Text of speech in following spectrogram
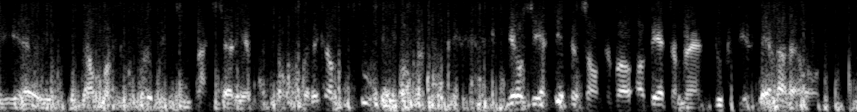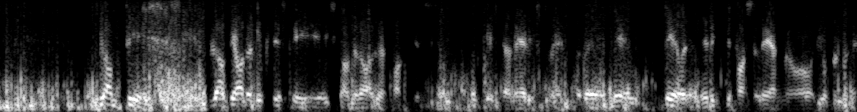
i, eh, i Danmark så kommer det bli 10 matcher i ett Så det är klart stor skillnad. men det är också jätteintressant att arbeta med duktiga spelare. Och bland, de, bland de allra duktigaste i, i Skandinavien faktiskt. Christian Eriksson. Det, det, det är riktigt fascinerande att jobba med det.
